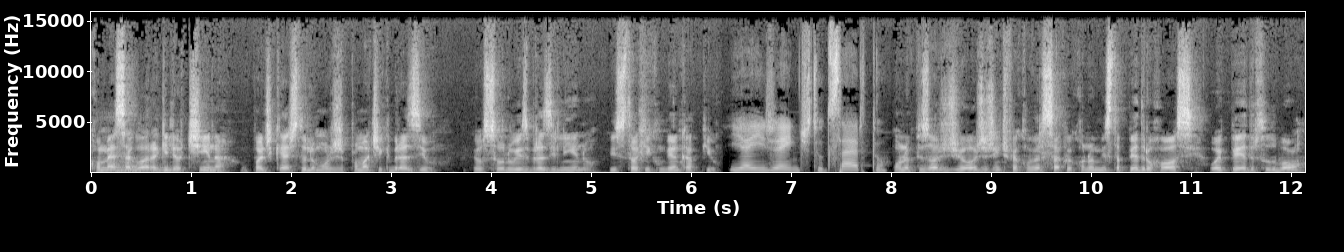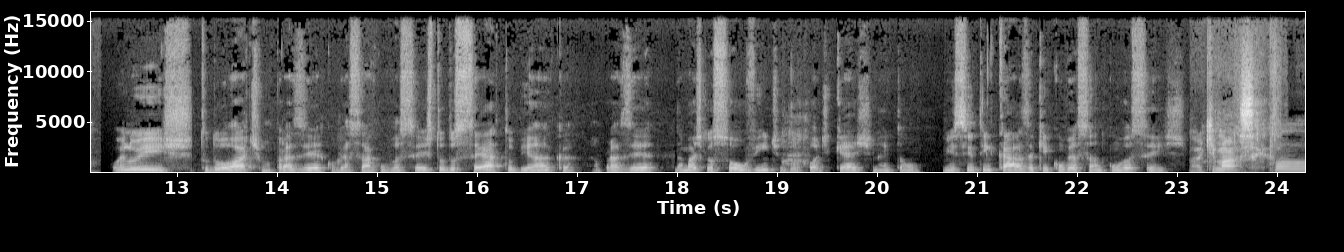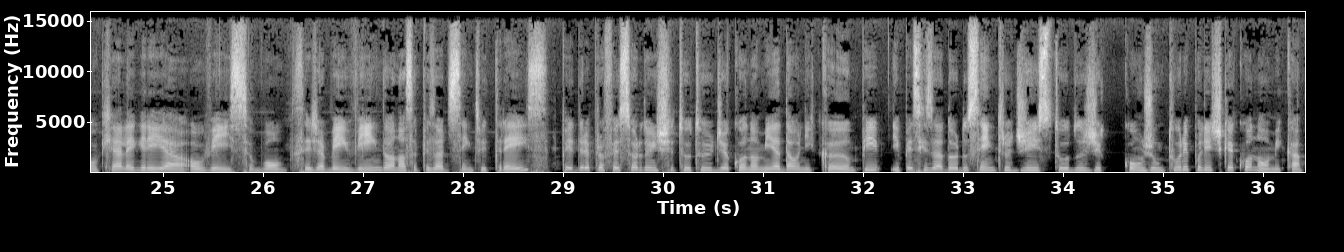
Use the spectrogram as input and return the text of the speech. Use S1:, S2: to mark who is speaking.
S1: Começa agora a Guilhotina, o podcast do Le Monde Diplomatique Brasil. Eu sou Luiz Brasilino e estou aqui com Bianca Pio.
S2: E aí, gente, tudo certo?
S1: Bom, no episódio de hoje a gente vai conversar com o economista Pedro Rossi. Oi, Pedro, tudo bom?
S3: Oi, Luiz, tudo ótimo, prazer conversar com vocês. Tudo certo, Bianca, é um prazer. Ainda mais que eu sou ouvinte do podcast, né? Então me sinto em casa aqui conversando com vocês.
S1: Ah, que massa.
S2: Pô, que alegria ouvir isso. Bom, seja bem-vindo ao nosso episódio 103. Pedro é professor do Instituto de Economia da Unicamp e pesquisador do Centro de Estudos de Conjuntura e Política Econômica.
